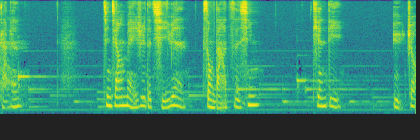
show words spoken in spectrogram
感恩，竟将每日的祈愿送达自心、天地、宇宙。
